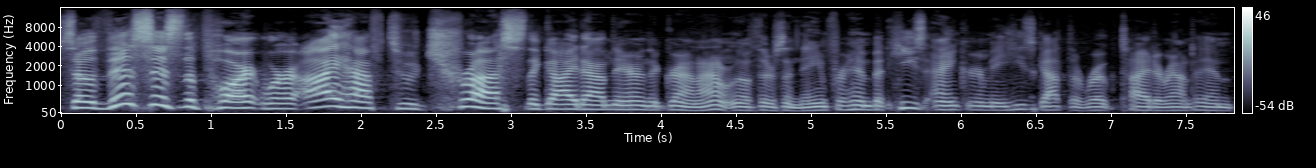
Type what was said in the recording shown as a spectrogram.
So this is the part where I have to trust the guy down there in the ground. I don't know if there's a name for him, but he's anchoring me. He's got the rope tied around him.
